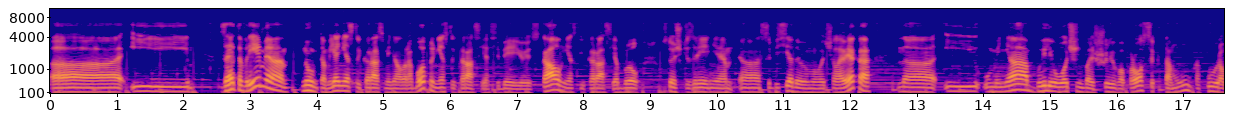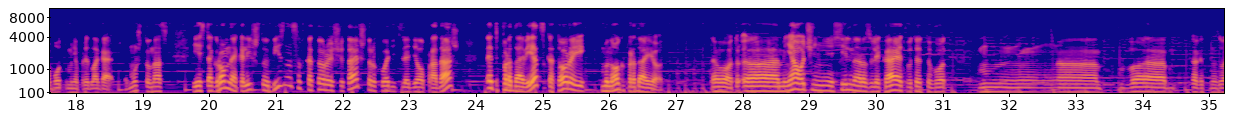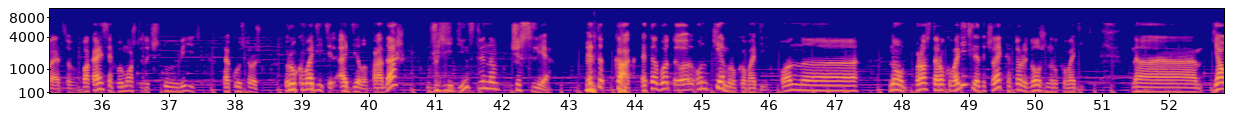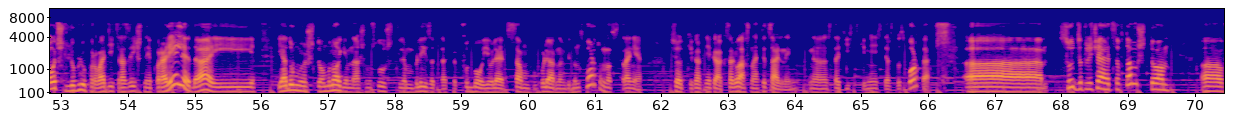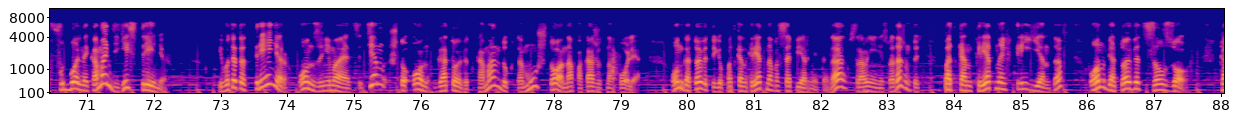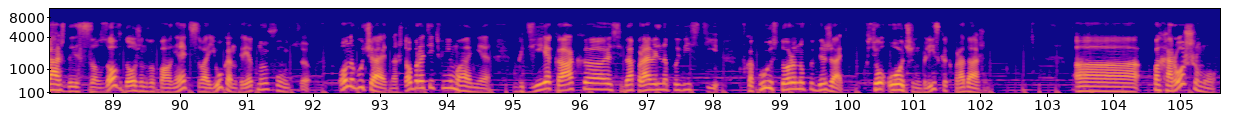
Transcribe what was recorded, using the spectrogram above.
Э, и за это время, ну, там, я несколько раз менял работу, несколько раз я себе ее искал, несколько раз я был с точки зрения э, собеседуемого человека, э, и у меня были очень большие вопросы к тому, какую работу мне предлагают. Потому что у нас есть огромное количество бизнесов, которые считают, что руководитель отдела продаж — это продавец, который много продает. Вот. Э, меня очень сильно развлекает вот это вот в как это называется, в вакансиях вы можете зачастую увидеть такую строчку. Руководитель отдела продаж в единственном числе. Это как? Это вот э, он кем руководит? Он, э, ну, просто руководитель это человек, который должен руководить. Э, я очень люблю проводить различные параллели, да, и я думаю, что многим нашим слушателям близок, так как футбол является самым популярным видом спорта у нас в стране, все-таки как-никак, согласно официальной э, статистике Министерства спорта, э, суть заключается в том, что э, в футбольной команде есть тренер. И вот этот тренер, он занимается тем, что он готовит команду к тому, что она покажет на поле. Он готовит ее под конкретного соперника, да, в сравнении с продажем, то есть под конкретных клиентов он готовит селзов. Каждый из селзов должен выполнять свою конкретную функцию. Он обучает, на что обратить внимание, где, как э, себя правильно повести, в какую сторону побежать. Все очень близко к продажам. А, по-хорошему,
